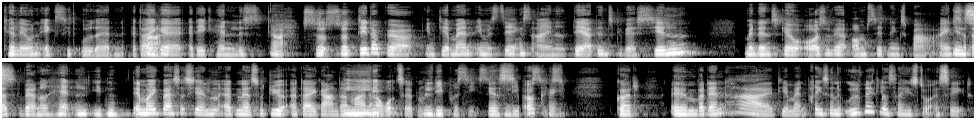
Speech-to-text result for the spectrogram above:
kan lave en exit ud af den, at, der Nej. ikke er, at det ikke handles. Nej. Så, så det, der gør en diamant investeringsegnet, det er, at den skal være sjælden, men den skal jo også være omsætningsbar. Ikke? Yes. Så der skal være noget handel i den. Det må ikke være så sjældent, at den er så dyr, at der ikke er andre end mig, der har råd til den. Lige præcis. Yes, lige præcis. okay. Godt. Øhm, hvordan har diamantpriserne udviklet sig historisk set?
